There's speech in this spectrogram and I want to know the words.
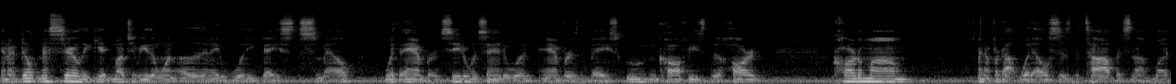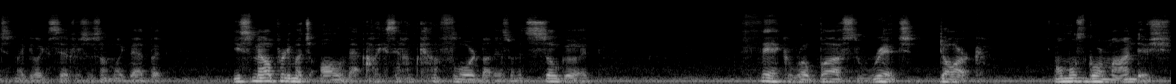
and I don't necessarily get much of either one other than a woody based smell with amber. Cedarwood, sandalwood, amber is the base. Oud and coffee's the heart. Cardamom, and I forgot what else is the top. It's not much. It might be like a citrus or something like that. But you smell pretty much all of that. Like I said, I'm kind of floored by this one. It's so good. Thick, robust, rich, dark, almost gourmandish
